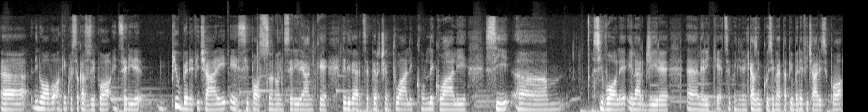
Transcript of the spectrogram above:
Uh, di nuovo, anche in questo caso si può inserire più beneficiari e si possono inserire anche le diverse percentuali con le quali si... Uh, si vuole elargire eh, le ricchezze, quindi nel caso in cui si metta più beneficiari si può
